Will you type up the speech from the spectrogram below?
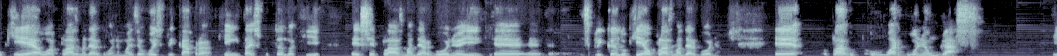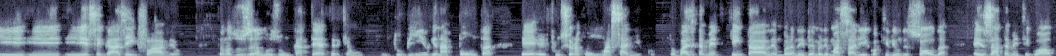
o que é o plasma de argônio. Mas eu vou explicar para quem está escutando aqui esse plasma de argônio aí, é, é, explicando o que é o plasma de argônio. É, o, o, argônio é um gás e, e, e esse gás é inflável. Então nós usamos um catéter, que é um, um tubinho que na ponta é, funciona como um maçarico. Então, basicamente, quem está lembrando aí, lembra de maçarico, aquele um de solda, é exatamente igual,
